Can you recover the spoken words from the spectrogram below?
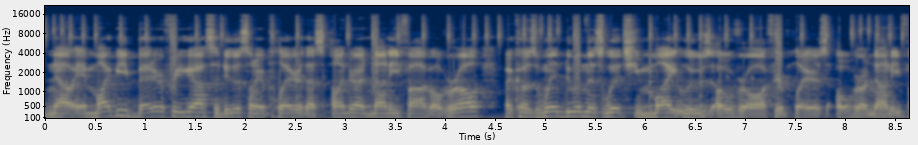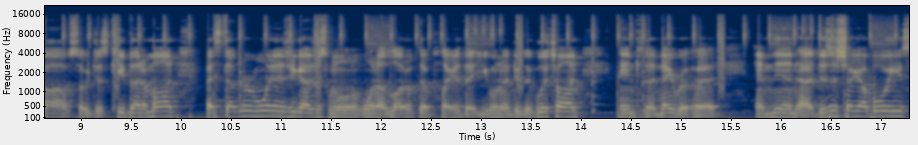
Now, it might be better for you guys to do this on a player that's under a 95 overall, because when doing this glitch, you might lose overall if your player is over a 95. So just keep that in mind. But step number one is you guys just want to load up the player that you want to do the glitch on into the neighborhood. And then uh, just to show y'all boys,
